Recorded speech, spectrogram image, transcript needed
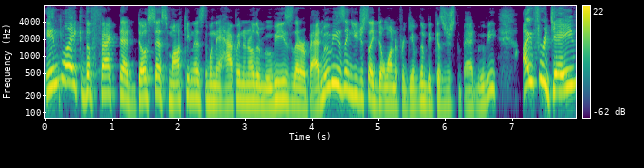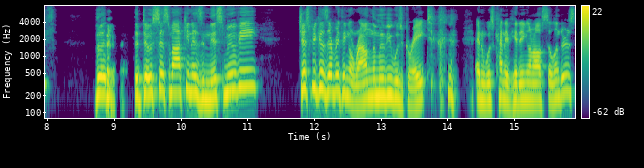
in like the fact that Deus Ex Machinas when they happen in other movies that are bad movies, and you just like don't want to forgive them because it's just a bad movie. I forgave the the Deus Ex Machinas in this movie just because everything around the movie was great and was kind of hitting on all cylinders.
